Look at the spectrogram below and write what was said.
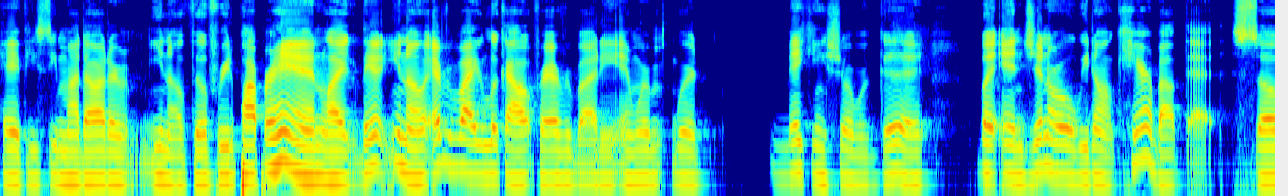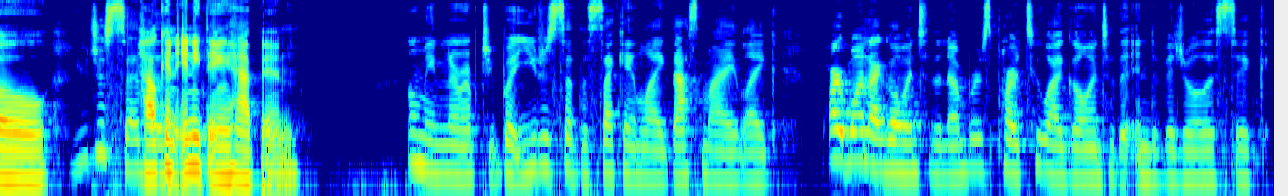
hey if you see my daughter you know feel free to pop her hand. Like they you know everybody look out for everybody and we're we're making sure we're good. But in general we don't care about that. So You just said how can anything happen? I don't mean to interrupt you, but you just said the second, like, that's my, like, part one, I go into the numbers. Part two, I go into the individualistic,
